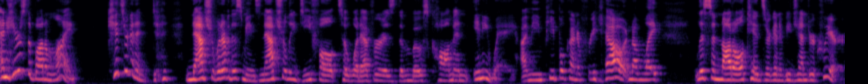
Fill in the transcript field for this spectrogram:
And here's the bottom line kids are going to natural whatever this means naturally default to whatever is the most common anyway i mean people kind of freak out and i'm like listen not all kids are going to be gender queer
